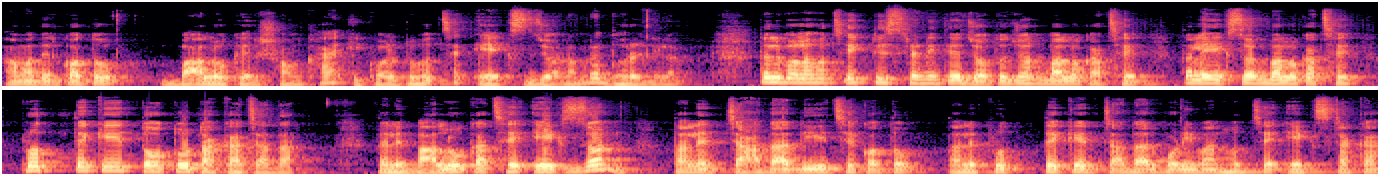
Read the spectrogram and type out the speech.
আমাদের কত? বালকের সংখ্যা ইকুয়াল টু হচ্ছে এক্স জন, আমরা ধরে নিলাম। তাহলে বলা হচ্ছে একটি শ্রেণীতে যতজন বালক আছে, তাহলে এক্স জন বালক আছে, প্রত্যেকে তত টাকা চাঁদা। তাহলে বালক আছে এক্স জন, তাহলে চাঁদা দিয়েছে কত? তাহলে প্রত্যেকের চাঁদার পরিমাণ হচ্ছে এক্স টাকা।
